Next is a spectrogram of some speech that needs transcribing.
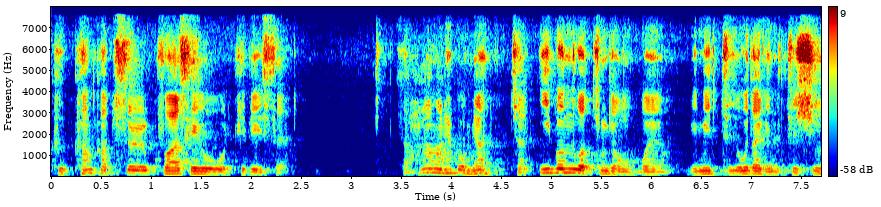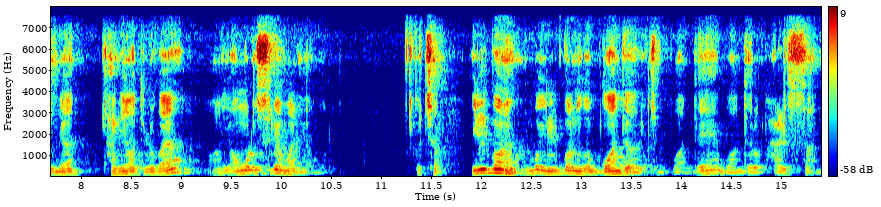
극한값을 구하세요 이렇게 돼 있어요. 자 하나만 해보면 자 2번 같은 경우 뭐예요? 리미트 여기다 리미트 씌우면 당연히 어디로 가요? 어, 0으로 수렴하네요. 0으로. 그렇죠. 1번은 뭐 1번은 무한대가 겠죠. 무한대 무한대로 발산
